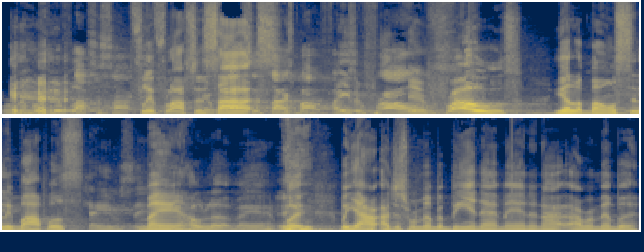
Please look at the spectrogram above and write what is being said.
Remember flip flops and socks? flip flops and Flip flops and socks socks about phase and froze. and froze. Yellow bone, silly boppers. Can't even see. Man, hold up, man. But but yeah, I, I just remember being that man, and I, I remember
